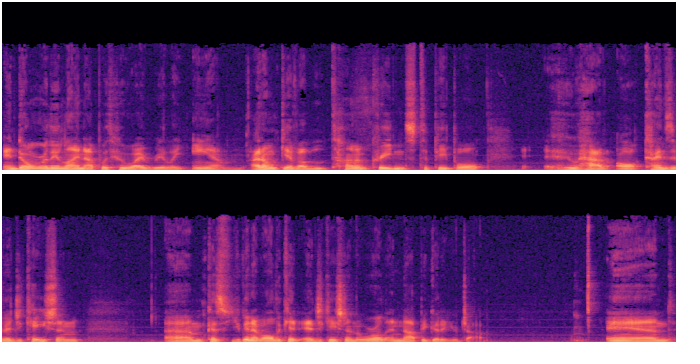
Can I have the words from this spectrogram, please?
and don't really line up with who I really am. I don't give a ton of credence to people who have all kinds of education because um, you can have all the education in the world and not be good at your job. And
